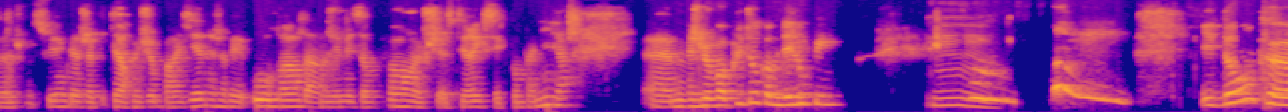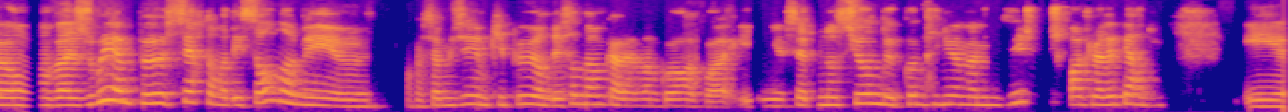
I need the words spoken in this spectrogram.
euh, je me souviens quand j'habitais en région parisienne, j'avais horreur d'amener mes enfants chez Astérix et compagnie, là. Euh, mais je le vois plutôt comme des loopings. Hmm. Et donc, on va jouer un peu. Certes, on va descendre, mais on va s'amuser un petit peu en descendant quand même encore, quoi. Et cette notion de continuer à m'amuser, je crois que je l'avais perdue. Et,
